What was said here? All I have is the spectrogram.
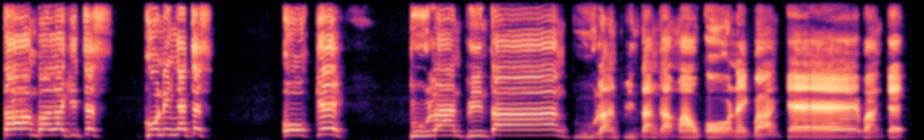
Tambah lagi cus. Kuningnya cus. Oke. Bulan bintang. Bulan bintang nggak mau konek bangke. Bangke.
